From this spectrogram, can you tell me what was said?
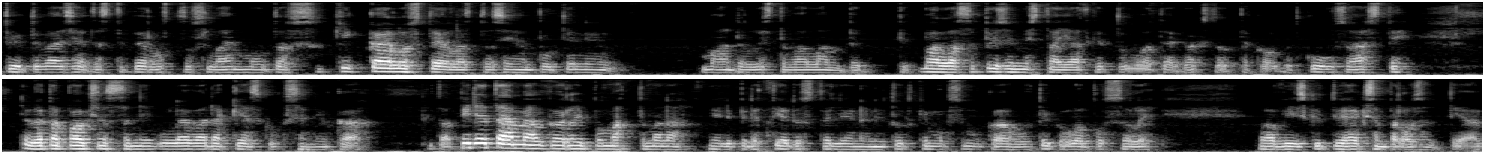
tyytyväisiä tästä perustuslain muutoskikkailusta, jolla tosiaan Putinin mahdollista vallan, vallassa pysymistä on jatkettu vuoteen 2036 asti. Joka tapauksessa niin kuin Levada-keskuksen, joka, jota pidetään melko riippumattomana mielipidetiedustelijana, niin tutkimuksen mukaan huhtikuun lopussa oli vain 59 prosenttia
